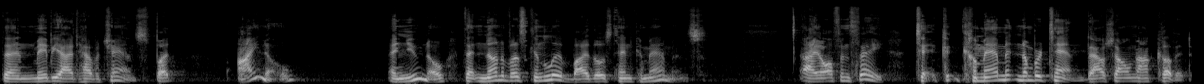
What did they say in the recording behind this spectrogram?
then maybe I'd have a chance. But I know, and you know, that none of us can live by those 10 commandments. I often say, commandment number 10, thou shalt not covet.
